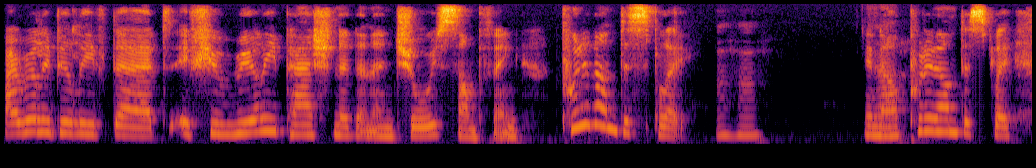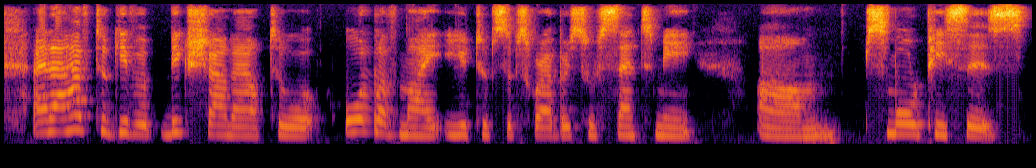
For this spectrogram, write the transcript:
I really believe that if you're really passionate and enjoy something, put it on display. Mm-hmm. You know, put it on display. And I have to give a big shout out to all of my YouTube subscribers who sent me um, small pieces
